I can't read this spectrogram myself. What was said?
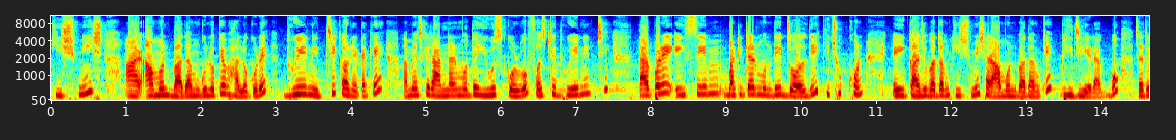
কিশমিশ আর আমন্ড বাদামগুলোকে ভালো করে ধুয়ে নিচ্ছি। কারণ এটাকে আমি আজকে রান্নার মধ্যে ইউজ করব। ফার্স্টে ধুয়ে নিচ্ছি। তারপরে এই সেম বাটিটার মধ্যে জল দিয়ে কিছুক্ষণ এই কাজু বাদাম, কিশমিশ আর আমন্ড বাদামকে ভিজিয়ে রাখব। যাতে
